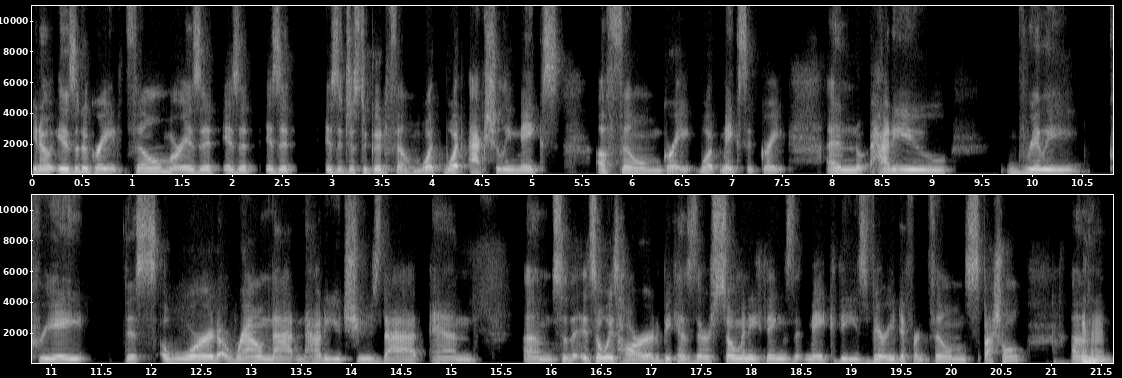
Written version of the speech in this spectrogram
you know is it a great film or is it is it is it is it just a good film? What what actually makes a film great? What makes it great? And how do you really create this award around that and how do you choose that? And um, so that it's always hard because there's so many things that make these very different films special. Um, Mhm.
